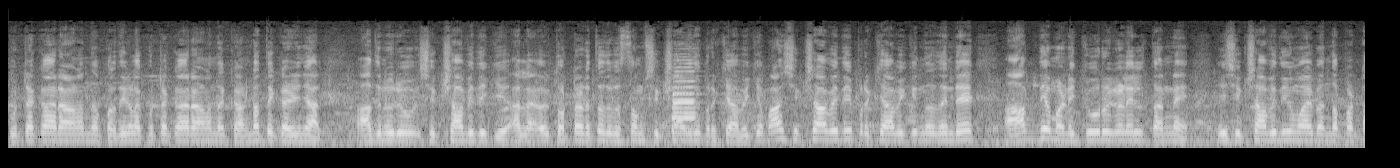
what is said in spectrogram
കുറ്റക്കാരാണെന്ന് പ്രതികളെ കുറ്റക്കാരാണെന്ന് കണ്ടെത്തി കഴിഞ്ഞാൽ അതിനൊരു ശിക്ഷാവിധിക്ക് അല്ല തൊട്ടടുത്ത ദിവസം ശിക്ഷാവിധി പ്രഖ്യാപിക്കും. ആ ശിക്ഷാവിധി പ്രഖ്യാപിക്കുന്നതിന്റെ ആദ്യ മണിക്കൂറുകളിൽ തന്നെ ഈ ശിക്ഷാവിധിയുമായി ബന്ധപ്പെട്ട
